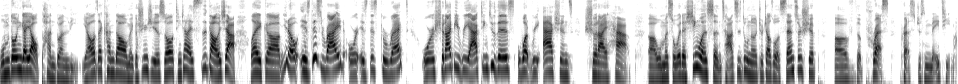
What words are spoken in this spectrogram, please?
我们都应该要有判断力，也要在看到每个讯息的时候停下来思考一下，like, uh, you know, is this right or is this correct? Or should I be reacting to this? What reactions should I have? 呃，我们所谓的新闻审查制度呢，就叫做 censorship of the press。press 就是媒体嘛。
